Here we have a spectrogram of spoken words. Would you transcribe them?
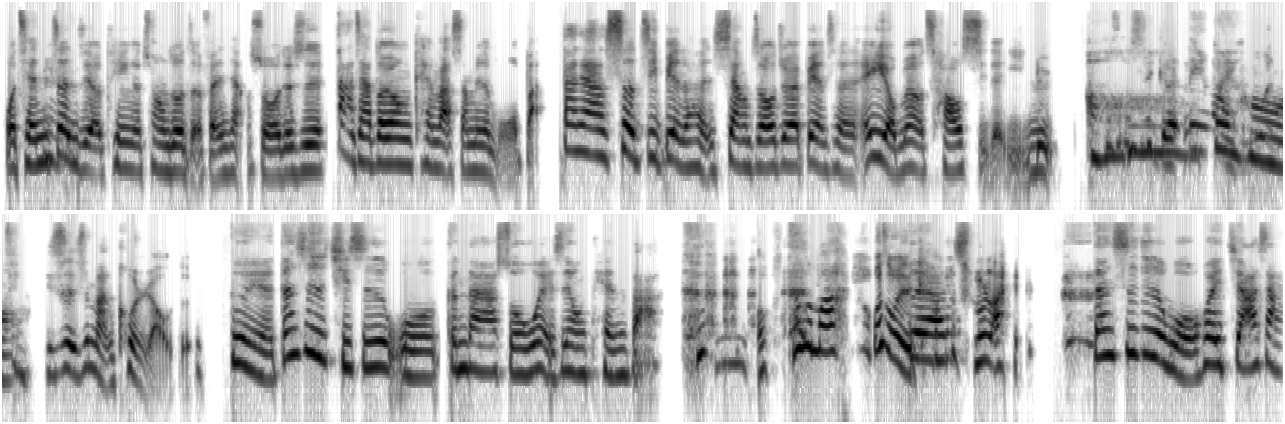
我前阵。子有听一个创作者分享说，就是大家都用 Canva 上面的模板，大家的设计变得很像之后，就会变成哎有没有抄袭的疑虑。哦，是一个另外一个问题，其实也是蛮困扰的。对，但是其实我跟大家说，我也是用 Canva。哦，真的吗？为什么也看不出来？但是我会加上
